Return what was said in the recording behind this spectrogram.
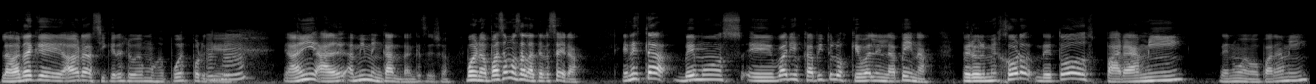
La verdad que ahora, si querés, lo vemos después porque... A mí, a, a mí me encantan, qué sé yo. Bueno, pasamos a la tercera. En esta vemos eh, varios capítulos que valen la pena, pero el mejor de todos para mí, de nuevo para mí,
